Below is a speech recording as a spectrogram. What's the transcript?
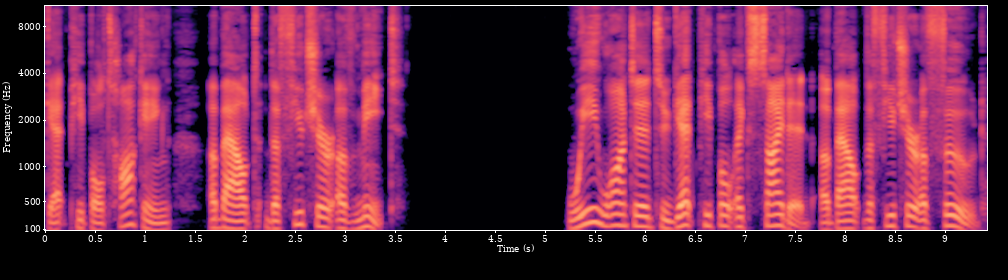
get people talking about the future of meat. We wanted to get people excited about the future of food.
